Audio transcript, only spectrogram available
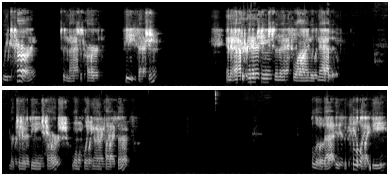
return to the MasterCard fee section, and after interchange, to the next line was NABU. Merchant is being charged 1.95 cents. Below that is the kilobyte fee,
